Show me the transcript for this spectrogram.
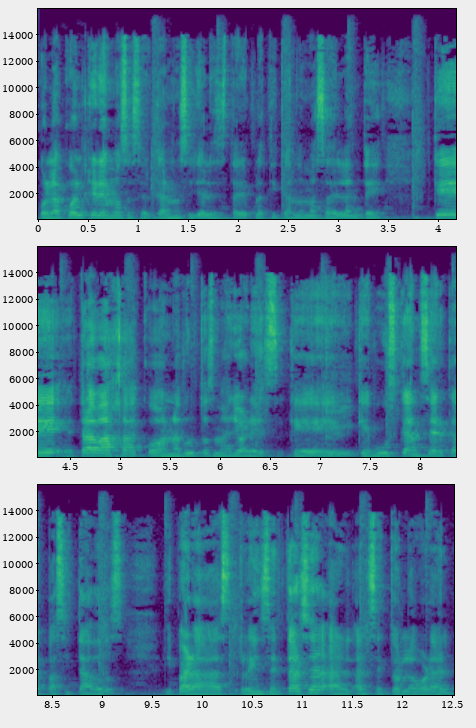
con la cual queremos acercarnos y ya les estaré platicando más adelante, que trabaja con adultos mayores que, Ok. que buscan ser capacitados y para reinsertarse al, al sector laboral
